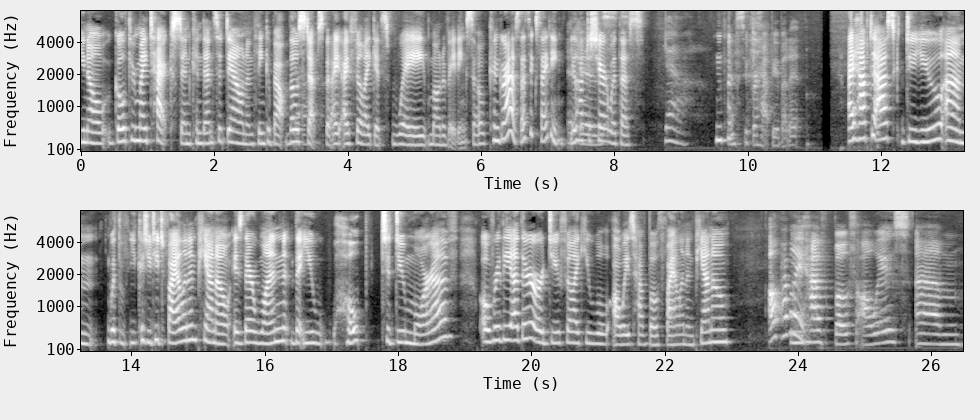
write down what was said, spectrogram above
you know, go through my text and condense it down and think about those yeah. steps. But I, I, feel like it's way motivating. So congrats. That's exciting. It You'll have is. to share it with us. Yeah. I'm super happy about it. I have to ask, do you um with because you teach violin and piano, is there one that you hope to do more of over the other or do you feel like you will always have both violin and piano? I'll probably mm. have both always. Um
